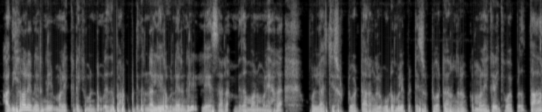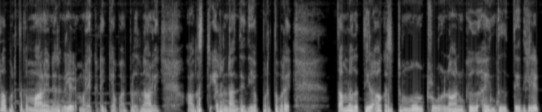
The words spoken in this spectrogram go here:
அதிகாலை நேரங்களில் மழை கிடைக்கும் என்றும் எதிர்பார்க்கப்படுகிறது. நள்ளிரவு நேரங்களில் லேசான மிதமான மழையாக பொள்ளாச்சி சுற்று வட்டாரங்கள் உடுமலைப்பேட்டை சுற்று வட்டாரங்களுக்கும் மழை கிடைக்க வாய்ப்புள்ளது. தாராபுரத்துக்கு மாலை நேரங்களில் மழை கிடைக்க வாய்ப்புள்ளது. நாளை ஆகஸ்ட் இரண்டாம் தேதியை பொறுத்தவரை தமிழகத்தில் ஆகஸ்ட் மூன்று நான்கு ஐந்து தேதிகளில்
